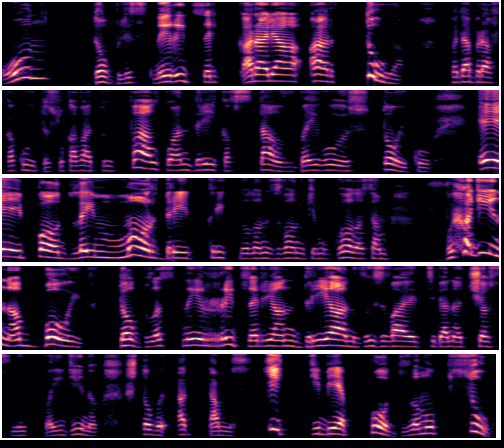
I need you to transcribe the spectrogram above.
Он доблестный рыцарь короля Артура. Подобрав какую-то суковатую палку, Андрейка встал в боевую стойку. «Эй, подлый Мордрид!» — крикнул он звонким голосом. «Выходи на бой! Доблестный рыцарь Андриан вызывает тебя на честный поединок, чтобы отомстить тебе, подлому псу,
